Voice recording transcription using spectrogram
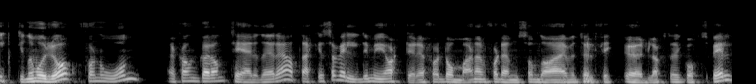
ikke noe moro for noen. Jeg kan garantere dere at det er ikke så veldig mye artigere for dommeren enn for dem som da eventuelt fikk ødelagt et godt spill.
